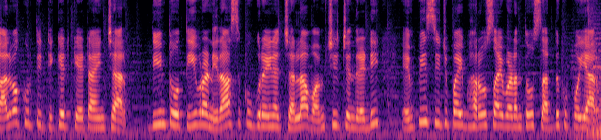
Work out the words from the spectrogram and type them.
కల్వకుర్తి టికెట్ కేటాయించారు. దీంతో తీవ్ర నిరాశకు గురైన చల్లా వంశీచంద్రెడ్డి ఎంపీ సీటుపై భరోసా ఇవ్వడంతో సర్దుకుపోయారు.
